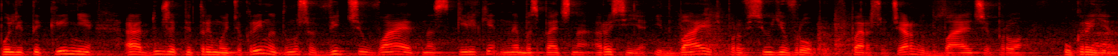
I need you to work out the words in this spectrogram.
політикині е, дуже підтримують Україну, тому що відчувають наскільки небезпечна Росія і дбають про всю Європу, в першу чергу дбаючи про Україну.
